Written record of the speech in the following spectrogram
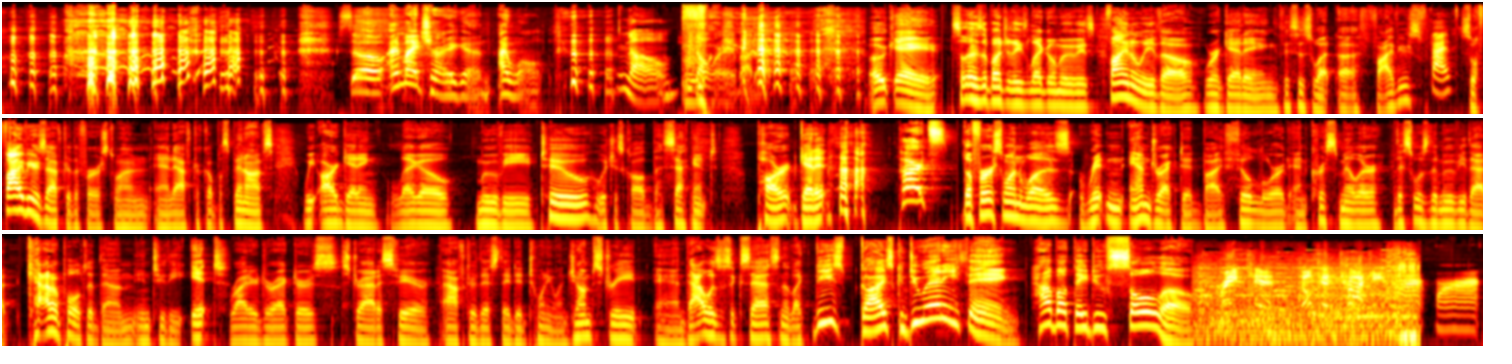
So I might try again. I won't. no, don't worry about it. Okay, so there's a bunch of these Lego movies. Finally, though, we're getting this is what uh, five years. Five. So five years after the first one, and after a couple spin-offs, we are getting Lego Movie Two, which is called the second part. Get it? Parts. The first one was written and directed by Phil Lord and Chris Miller. This was the movie that catapulted them into the It writer directors stratosphere. After this, they did 21 Jump Street, and that was a success. And they're like, these guys can do anything. How about they do Solo? Great kid! Don't get cocky!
